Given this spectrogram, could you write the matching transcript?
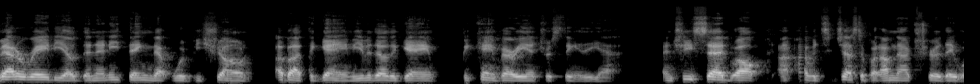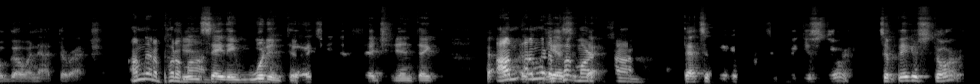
better radio than anything that would be shown about the game, even though the game became very interesting in the end. And she said, "Well, I, I would suggest it, but I'm not sure they will go in that direction." I'm going to put she them didn't say they wouldn't do it. She just said she didn't think. I'm, I'm going to put Marcus on. That's a bigger, a bigger story. It's a bigger story.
